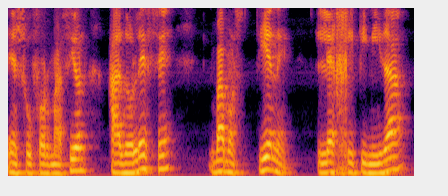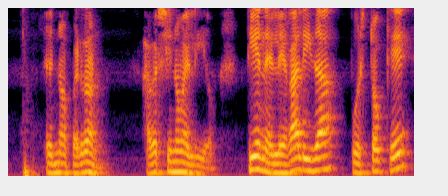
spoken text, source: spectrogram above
en su formación adolece, vamos, tiene legitimidad, eh, no, perdón, a ver si no me lío, tiene legalidad, puesto que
